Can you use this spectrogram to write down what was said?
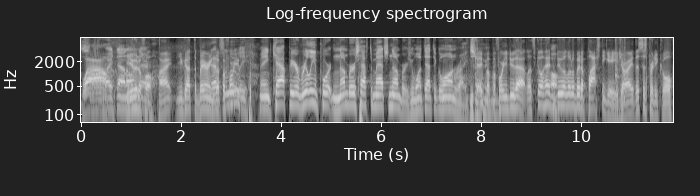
Wow. right down on Beautiful. All right, you got the bearing, but before you Absolutely. Main cap here, really important. Numbers have to match numbers. You want that to go on right. Okay, here but before you do that, let's go ahead and Oh. do a little bit of Plastigage, all right? This is pretty cool.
